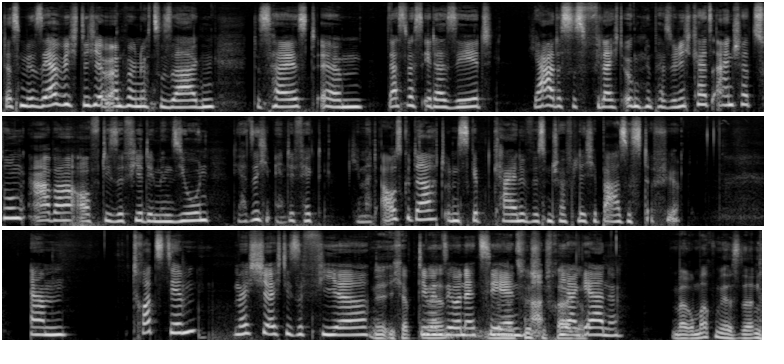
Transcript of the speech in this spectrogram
Das ist mir sehr wichtig am Anfang noch zu sagen. Das heißt, ähm, das, was ihr da seht, ja, das ist vielleicht irgendeine Persönlichkeitseinschätzung, aber auf diese vier Dimensionen, die hat sich im Endeffekt jemand ausgedacht und es gibt keine wissenschaftliche Basis dafür. Ähm, trotzdem möchte ich euch diese vier ich Dimensionen eine, erzählen. Eine Zwischenfrage. Ja, gerne. Warum machen wir es dann?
